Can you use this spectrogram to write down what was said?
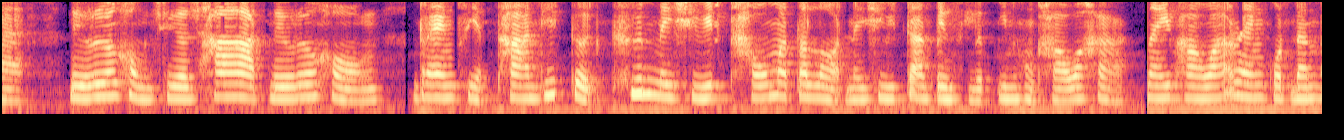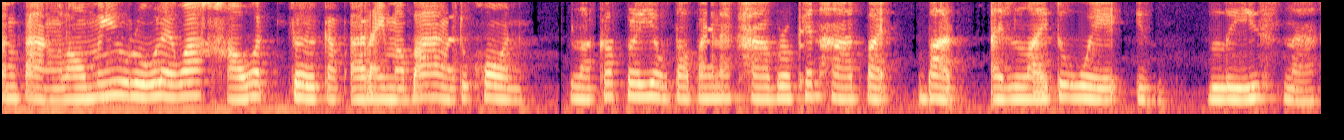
ในเรื่องของเชื้อชาติ ในเรื่องของแรงเสียดทานที่เกิดขึ้นในชีวิตเขามาตลอดในชีวิตการเป็นศิลปินของเขาอะค่ะ ในภาวะแรงกดดันต่างๆ เราไม่รู้เลยว่าเขาเจอกับอะไรมาบ้างนะทุกคน แล้วก็ประโยคต่อไปนะคะ broken heart but but I like the way it bleeds นะ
